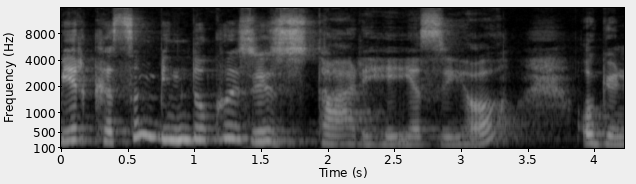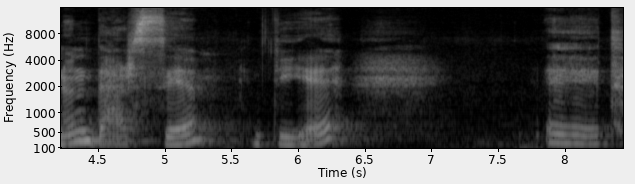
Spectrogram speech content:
1 Kasım 1900 tarihi yazıyor. O günün dersi diye. Evet.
